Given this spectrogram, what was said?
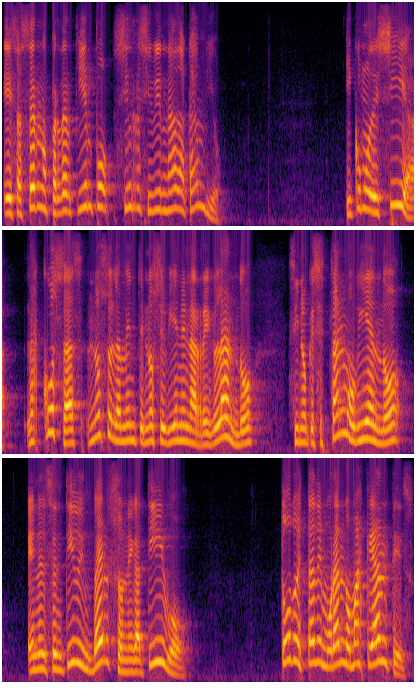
es hacernos perder tiempo sin recibir nada a cambio. Y como decía, las cosas no solamente no se vienen arreglando, sino que se están moviendo en el sentido inverso, negativo. Todo está demorando más que antes.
